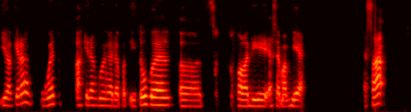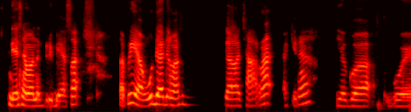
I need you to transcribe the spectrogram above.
ya akhirnya gue akhirnya gue nggak dapet itu gue uh, sekolah di SMA biasa di SMA negeri biasa. Tapi ya udah dengan segala cara akhirnya ya gue gue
